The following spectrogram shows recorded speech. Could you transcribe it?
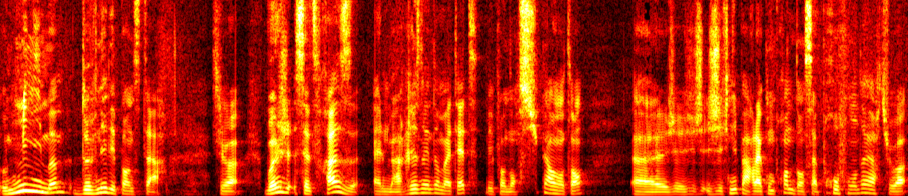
Au minimum, devenez des stars. Tu vois? Moi, cette phrase, elle m'a résonné dans ma tête, mais pendant super longtemps. Euh, j'ai j'ai fini par la comprendre dans sa profondeur, tu vois.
